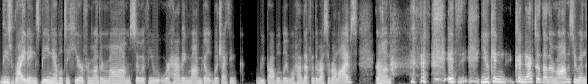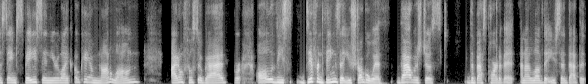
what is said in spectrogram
these writings being able to hear from other moms so if you were having mom guilt which i think we probably will have that for the rest of our lives um, it's you can connect with other moms who are in the same space and you're like okay i'm not alone i don't feel so bad for all of these different things that you struggle with that was just the best part of it and i love that you said that that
